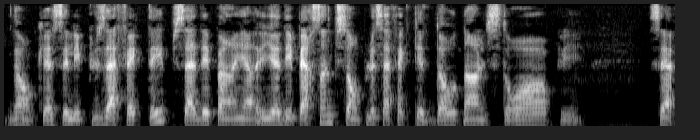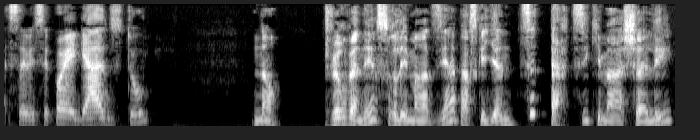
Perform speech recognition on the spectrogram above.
Donc euh, c'est les plus affectés puis ça dépend il y, a, il y a des personnes qui sont plus affectées que d'autres dans l'histoire puis c'est c'est c'est pas égal du tout. Non. Je veux revenir sur les mendiants parce qu'il y a une petite partie qui m'a achalé.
